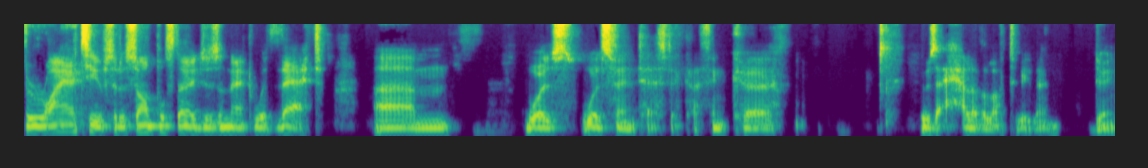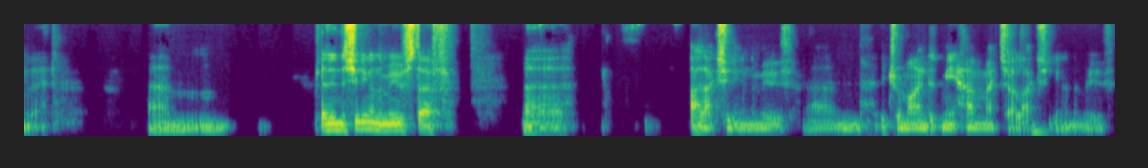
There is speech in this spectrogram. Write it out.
variety of sort of sample stages and that with that um, was was fantastic. I think uh, it was a hell of a lot to be learned doing that. Um, and then the shooting on the move stuff. Uh, I like shooting on the move. Um, it reminded me how much I like shooting on the move,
